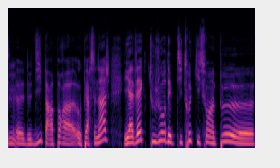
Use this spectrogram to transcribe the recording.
mm. euh, de dit par rapport au personnage, et avec toujours des petits trucs qui sont un peu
